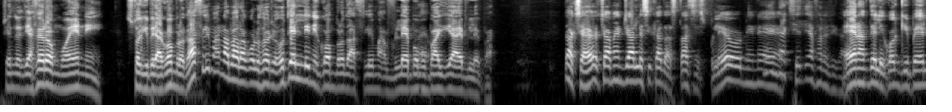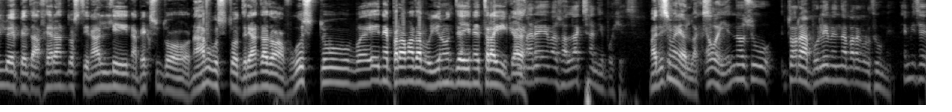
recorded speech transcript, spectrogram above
και το ενδιαφέρον μου είναι στο Κυπριακό πρωτάθλημα να παρακολουθώ. και- Ούτε ελληνικό πρωτάθλημα βλέπω που Ναι. παγιά έβλεπα. Εντάξει, έτσι άμεν και άλλες οι καταστάσεις πλέον είναι... Ε, εντάξει, διαφορετικά. Έναν τελικό κυπέλου μεταφέραν το στην άλλη να παίξουν τον Αύγουστο, τον 30 του Αυγούστου. Ε, Είναι πράγματα που γίνονται, είναι Ε, τραγικά. Μα ρε, μας αλλάξαν οι εποχές. Μα τι σημαίνει αλλάξει. Ε, Όχι, ενώ σου τώρα που λέμε να παρακολουθούμε. Εμείς δεν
